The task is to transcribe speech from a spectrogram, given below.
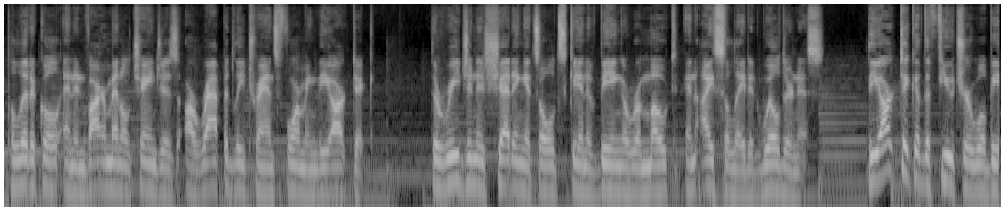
political and environmental changes are rapidly transforming the Arctic. The region is shedding its old skin of being a remote and isolated wilderness. The Arctic of the future will be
